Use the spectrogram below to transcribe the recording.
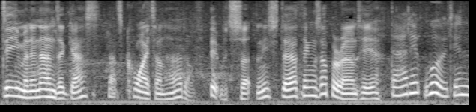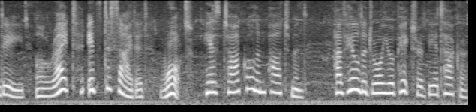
demon in Andergast? That's quite unheard of. It would certainly stir things up around here. That it would, indeed. All right, it's decided. What? Here's charcoal and parchment. Have Hilda draw you a picture of the attacker.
